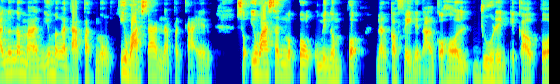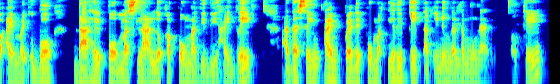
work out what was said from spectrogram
ano naman yung mga dapat mong iwasan na pagkain? So, iwasan mo pong uminom po ng caffeine and alcohol during ikaw po ay may ubo dahil po mas lalo ka pong madidehydrate. At the same time, pwede po ma-irritate ang inyong lalamunan. Okay?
